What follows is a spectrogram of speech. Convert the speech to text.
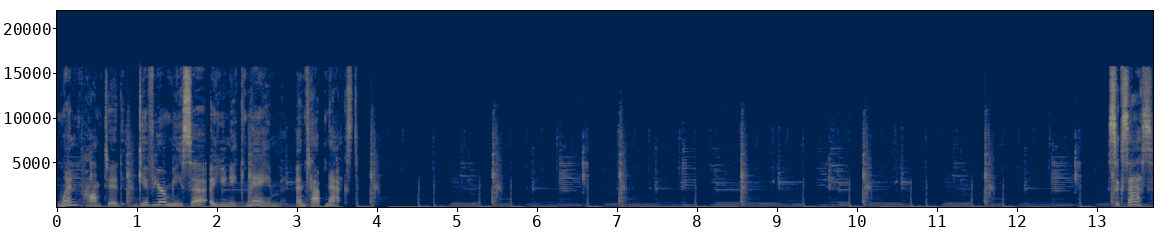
When prompted, give your Mysa a unique name and tap Next. Success!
